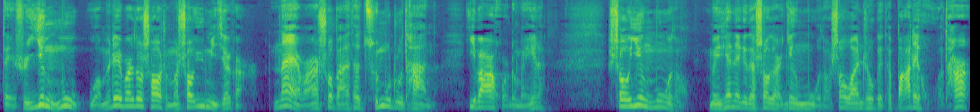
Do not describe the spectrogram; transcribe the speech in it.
得是硬木，我们这边都烧什么？烧玉米秸秆那玩意儿说白了它存不住炭呢，一把火就没了。烧硬木头，每天得给他烧点硬木头，烧完之后给他扒这火炭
